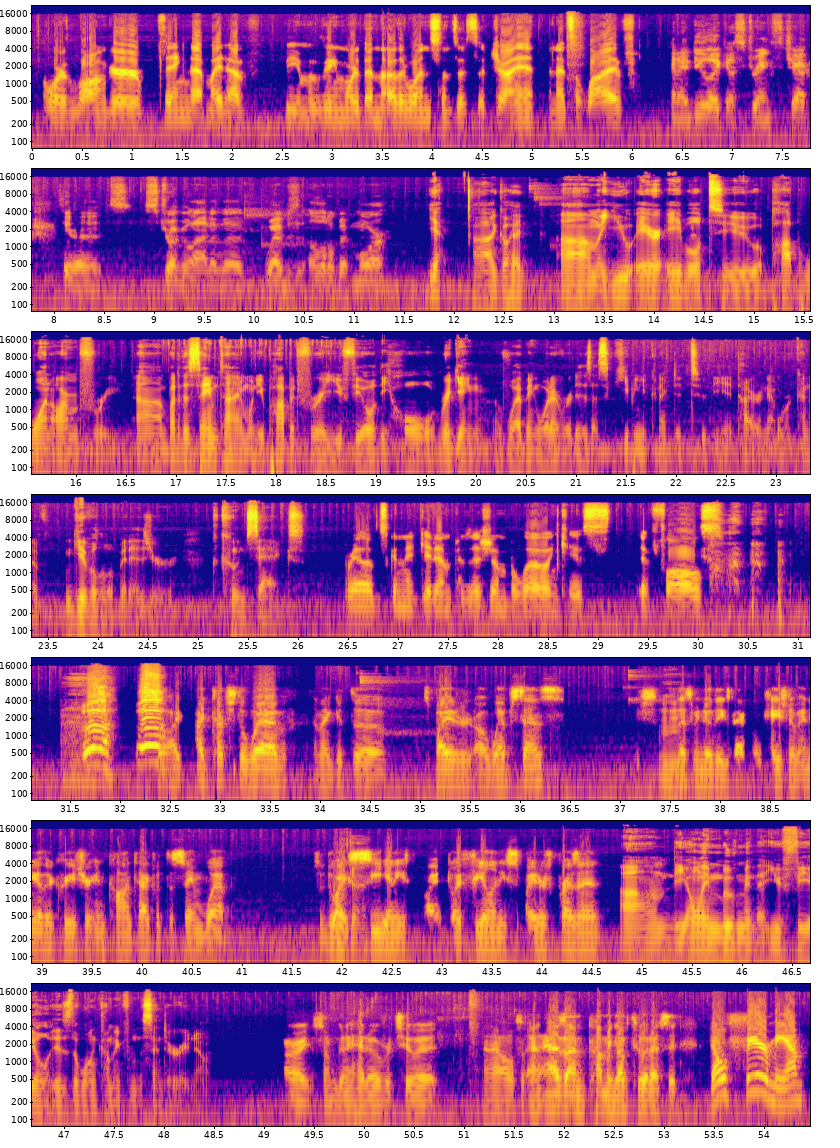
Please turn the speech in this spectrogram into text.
or longer thing that might have be moving more than the other one since it's a giant and it's alive. Can I do like a strength check to struggle out of the webs a little bit more? Yeah, uh, go ahead. Um, you are able to pop one arm free, uh, but at the same time, when you pop it free, you feel the whole rigging of webbing, whatever it is that's keeping you connected to the entire network, kind of give a little bit as your cocoon sags. Raylan's gonna get in position below in case it falls. Ah! Ah! So I, I touch the web and I get the spider uh, web sense, which Mhm. lets me know the exact location of any other creature in contact with the same web. So do I see any? spi- Do I feel any spiders present? Um, the only movement that you feel is the one coming from the center right now. All right, so I'm gonna head over to it, and I'll. And as I'm coming up to it, I said, "Don't fear me. I'm.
